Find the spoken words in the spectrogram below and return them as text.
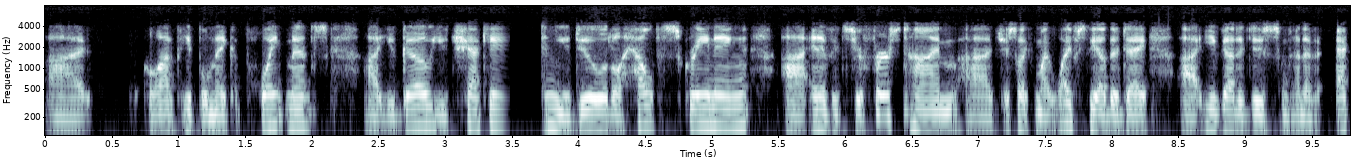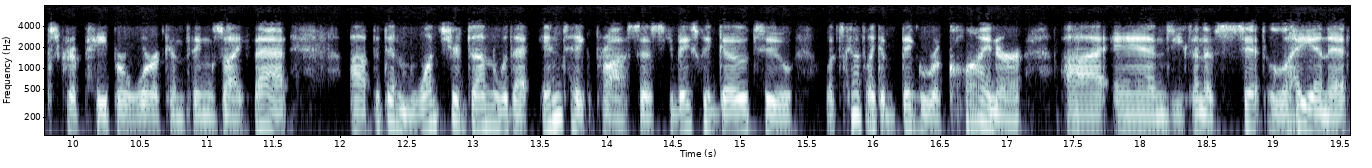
Uh, a lot of people make appointments. you go. You check in you do a little health screening. Uh, and if it's your first time, uh, just like my wife's the other day, uh, you've got to do some kind of extra paperwork and things like that. Uh, but then once you're done with that intake process, you basically go to what's kind of like a big recliner, uh, and you kind of sit, lay in it,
